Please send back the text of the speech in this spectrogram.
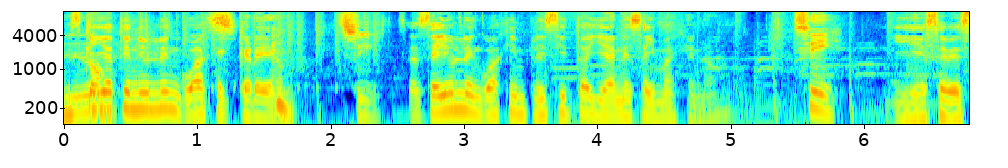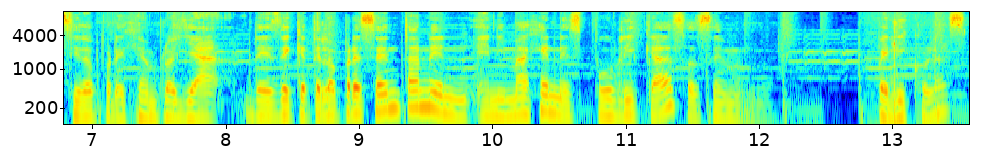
Es que ya tiene un lenguaje, creo. Sí. O sea, si hay un lenguaje implícito ya en esa imagen, ¿no? Sí. Y ese vestido, por ejemplo, ya desde que te lo presentan en, imágenes públicas, o sea, en películas,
